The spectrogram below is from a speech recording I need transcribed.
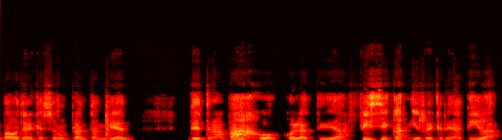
vamos a tener que hacer un plan también de trabajo con la actividad física y recreativa.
